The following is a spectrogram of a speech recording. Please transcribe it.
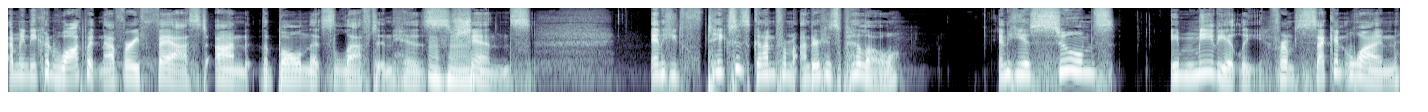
I mean, he could walk, but not very fast on the bone that's left in his Mhm. shins. And he f- takes his gun from under his pillow and he assumes immediately from second one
